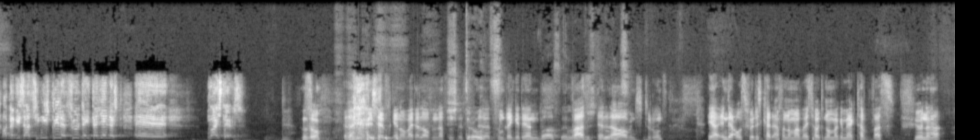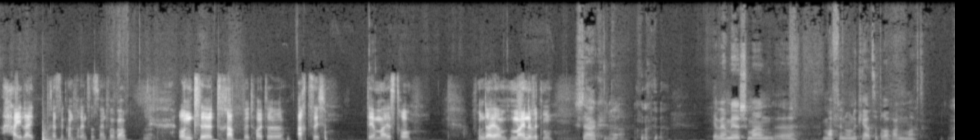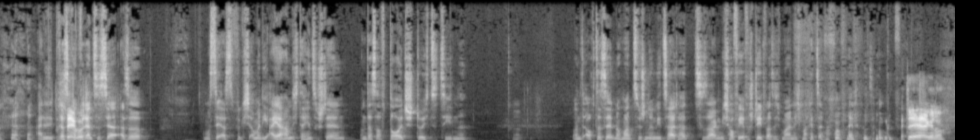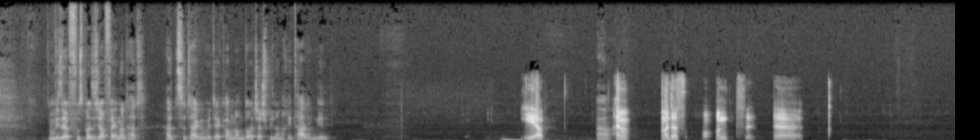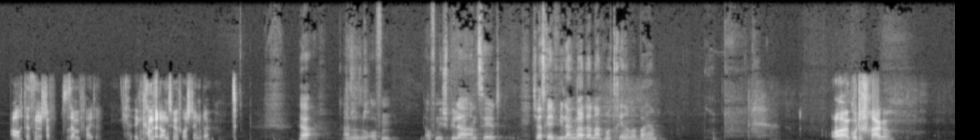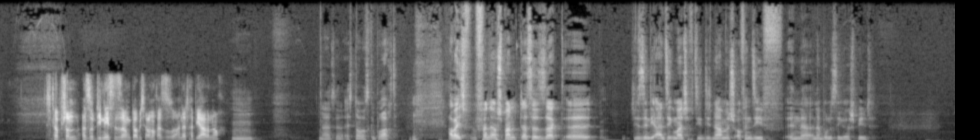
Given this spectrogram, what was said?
Aber gesagt, sie nicht spielen für die italienischen äh, Meisters. So, ich hätte es gerne noch weiterlaufen lassen bis äh, zum legendären Was erlauben Was erlauben Strunz. Ja, in der Ausführlichkeit einfach nochmal, weil ich heute nochmal gemerkt habe, was für eine Highlight-Pressekonferenz das einfach war. Und äh, Trapp wird heute 80, der Maestro. Von daher meine Widmung. Stark. Ja. Ja, wir haben ja schon mal einen äh, Muffin eine Kerze drauf angemacht. Also die Pressekonferenz ist ja, also du musst ja erst wirklich auch mal die Eier haben, dich da hinzustellen und das auf Deutsch durchzuziehen, ne? Und auch, dass er nochmal zwischendrin die Zeit hat zu sagen, ich hoffe, ihr versteht, was ich meine. Ich mache jetzt einfach mal weiter so ungefähr. Ja, genau. Und wie der Fußball sich auch verändert hat. Heutzutage wird ja kaum noch ein deutscher Spieler nach Italien gehen. Ja, Äh, einmal das und äh, auch das eine Mannschaft zusammenfaltet. Kann man sich auch nicht mehr vorstellen, oder? ja, also so offen, offen die Spieler anzählt. Ich weiß gar nicht, wie lange war er danach noch Trainer bei Bayern? Oh, gute Frage. Ich glaube schon, also die nächste Saison glaube ich auch noch, also so anderthalb Jahre noch. Er hat ja echt noch was gebracht. Aber ich fand auch spannend, dass er sagt, äh, wir sind die einzige Mannschaft, die dynamisch offensiv in der, in der Bundesliga spielt.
